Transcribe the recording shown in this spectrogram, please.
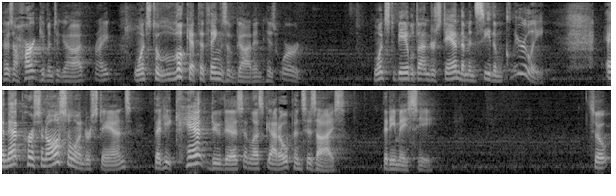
has a heart given to God, right, wants to look at the things of God in his word, wants to be able to understand them and see them clearly. And that person also understands that he can't do this unless God opens his eyes that he may see. So,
